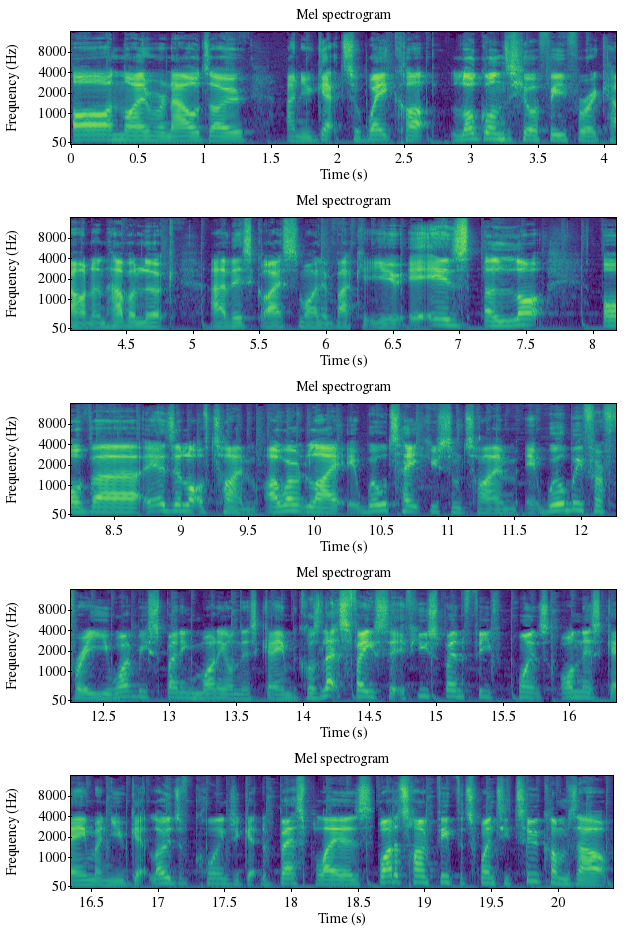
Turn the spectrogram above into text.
R9 Ronaldo and you get to wake up, log on to your FIFA account and have a look at this guy smiling back at you. It is a lot of uh, it is a lot of time. I won't lie, it will take you some time. It will be for free. You won't be spending money on this game because let's face it, if you spend FIFA points on this game and you get loads of coins, you get the best players. By the time FIFA 22 comes out,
